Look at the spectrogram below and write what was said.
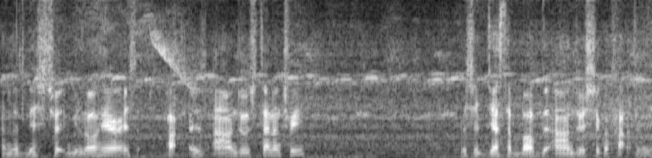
and the district below here is, is Andrews Tenantry, which is just above the Andrews Sugar Factory.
